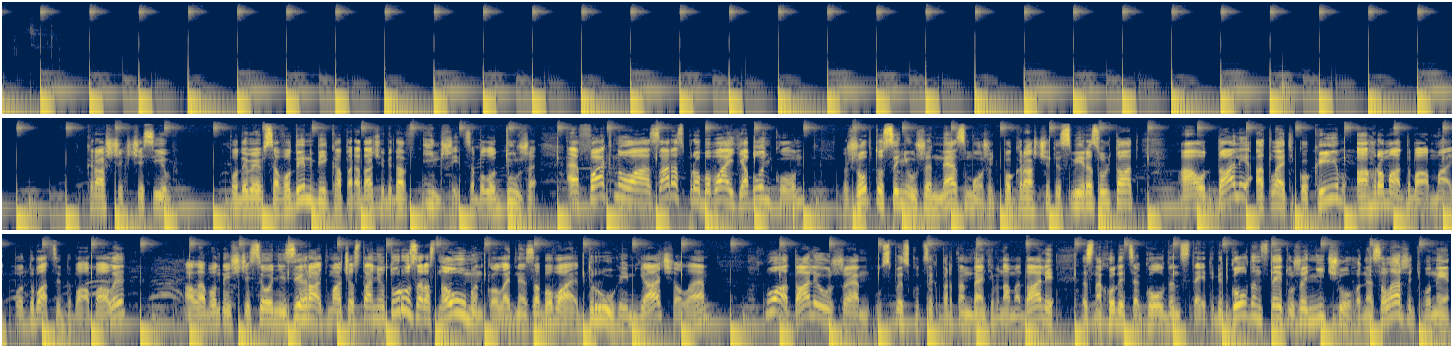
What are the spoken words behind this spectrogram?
кращих часів подивився в один бік, а передачу віддав інший. Це було дуже ефектно. А зараз пробиває Яблонько. Жовто-сині вже не зможуть покращити свій результат. А от далі Атлетіко Київ, Агромат 2 мають по 22 бали. Але вони ще сьогодні зіграють матч останнього туру. Зараз Науменко ледь не забиває другий м'яч, але. Ну а далі уже у списку цих претендентів на медалі знаходиться Golden State. І від Golden State уже нічого не залежить. Вони е,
